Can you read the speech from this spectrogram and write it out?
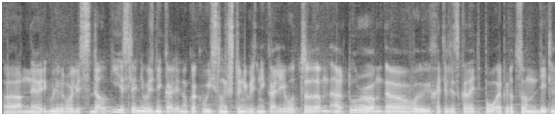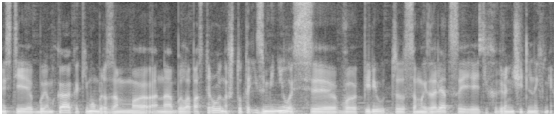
э, Э, регулировались долги, если они возникали, но как выяснилось, что не возникали. И вот, э, Артур, э, вы хотели сказать по операционной деятельности БМК, каким образом она была построена, что-то изменилось в период самоизоляции этих ограничительных мер?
